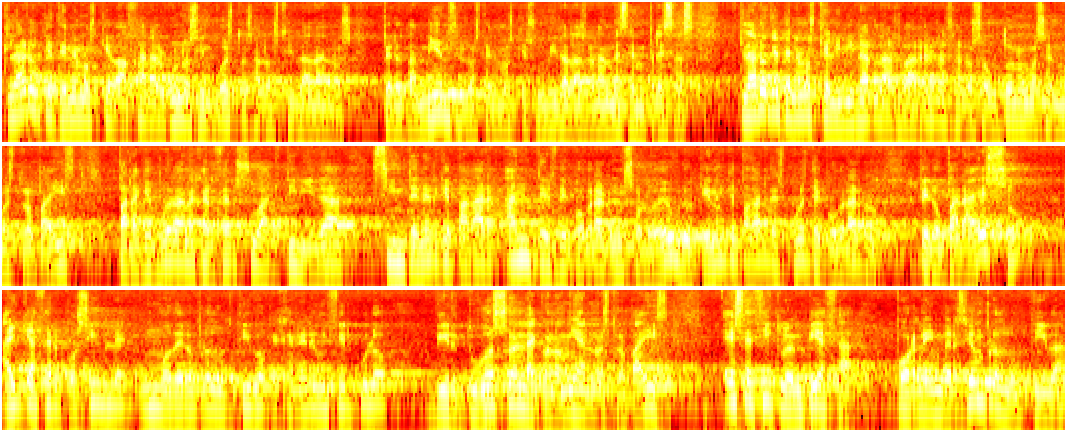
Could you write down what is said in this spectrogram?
Claro que tenemos que bajar algunos impuestos a los ciudadanos, pero también se los tenemos que subir a las grandes empresas. Claro que tenemos que eliminar las barreras a los autónomos en nuestro país para que puedan ejercer su actividad sin tener que pagar antes de cobrar un solo euro. Tienen que pagar después de cobrarlo. Pero para eso hay que hacer posible un modelo productivo que genere un círculo virtuoso en la economía en nuestro país. Ese ciclo empieza por la inversión productiva,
